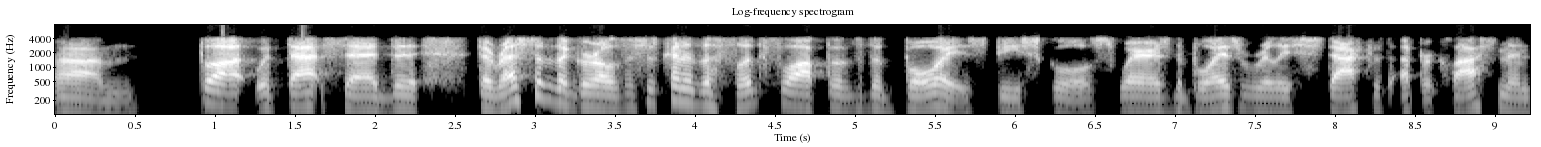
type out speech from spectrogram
Um, but with that said, the the rest of the girls, this is kind of the flip flop of the boys B schools, whereas the boys were really stacked with upperclassmen.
